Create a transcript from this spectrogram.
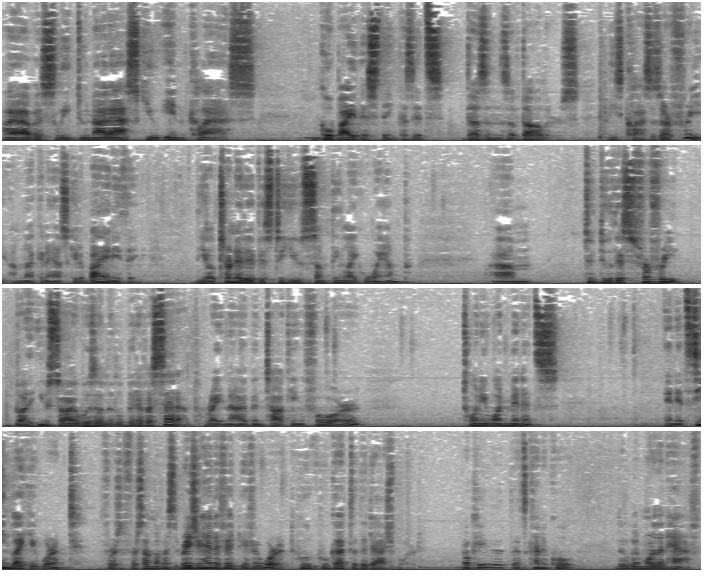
I obviously do not ask you in class, go buy this thing because it's dozens of dollars. These classes are free. I'm not going to ask you to buy anything. The alternative is to use something like WAMP um, to do this for free, but you saw it was a little bit of a setup. Right now I've been talking for 21 minutes, and it seemed like it worked for, for some of us. Raise your hand if it, if it worked. Who, who got to the dashboard? Okay, that, that's kind of cool. A little bit more than half.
